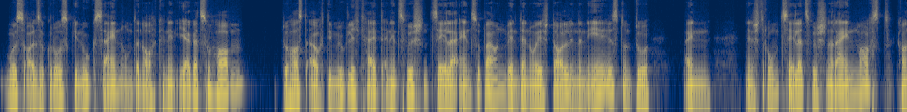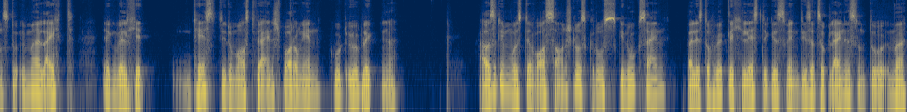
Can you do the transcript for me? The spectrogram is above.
muss also groß genug sein, um danach keinen Ärger zu haben. Du hast auch die Möglichkeit, einen Zwischenzähler einzubauen, wenn der neue Stall in der Nähe ist und du einen, Stromzähler zwischen rein machst, kannst du immer leicht irgendwelche Tests, die du machst für Einsparungen, gut überblicken. Außerdem muss der Wasseranschluss groß genug sein, weil es doch wirklich lästig ist, wenn dieser zu klein ist und du immer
